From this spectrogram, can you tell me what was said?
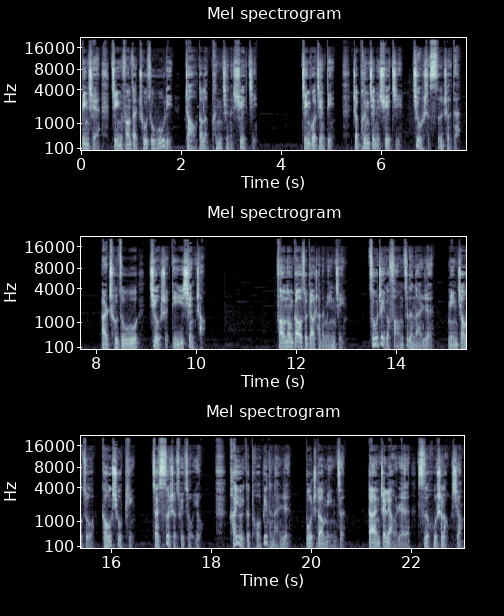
并且警方在出租屋里找到了喷溅的血迹。经过鉴定，这喷溅的血迹就是死者的，而出租屋就是第一现场。房东告诉调查的民警，租这个房子的男人名叫做高秀平，在四十岁左右；还有一个驼背的男人，不知道名字，但这两人似乎是老乡。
